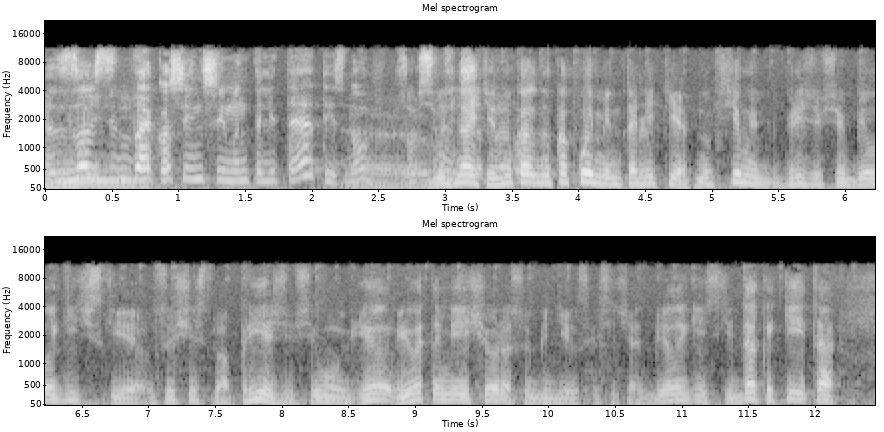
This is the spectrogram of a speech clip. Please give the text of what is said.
э, Зовсім не- також інший менталітет і знов Э, зовсім Вы інша знаете, ну, природа. как- ну какой менталитет? Ну все мы прежде всего биологические существа, прежде всего. И, и в этом я еще раз убедился сейчас. Биологические, да, какие-то э,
